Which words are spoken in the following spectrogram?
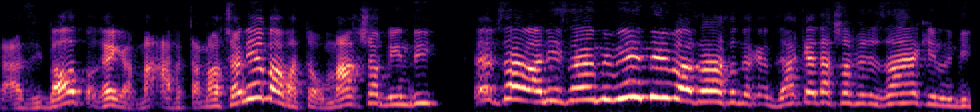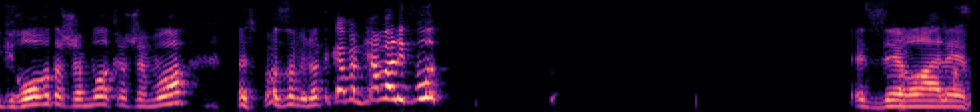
ואז היא באה רגע מה אבל את אמרת שאני הבא בתור מה עכשיו אינדי? אה, בסדר אני אסיים עם אינדי ואז אנחנו נילחם. זה הקטע עכשיו של זיה כאילו נגרור אותה שבוע אחרי שבוע בסוף היא לא תקבל קרב אליפות. זה רוע לב.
